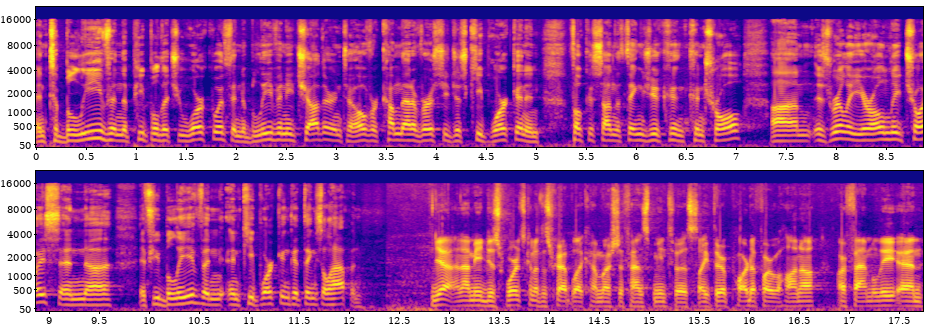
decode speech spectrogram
and to believe in the people that you work with and to believe in each other and to overcome that adversity, just keep working and focus on the things you can control um, is really your only choice. And uh, if you believe and, and keep working, good things will happen. Yeah, and I mean, just words cannot describe like how much the fans mean to us. Like they're a part of our Ohana, our family, and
